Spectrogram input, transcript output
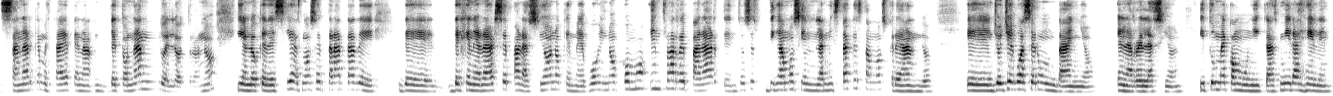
sanar que me está detonando el otro, ¿no? Y en lo que decías, no se trata de, de, generar separación o que me voy, ¿no? ¿Cómo entro a repararte? Entonces, digamos, en la amistad que estamos creando, eh, yo llego a hacer un daño en la relación y tú me comunicas, mira, Helen,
